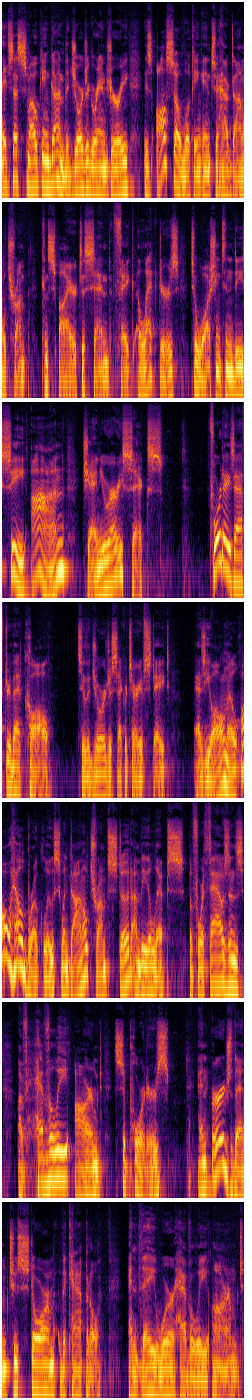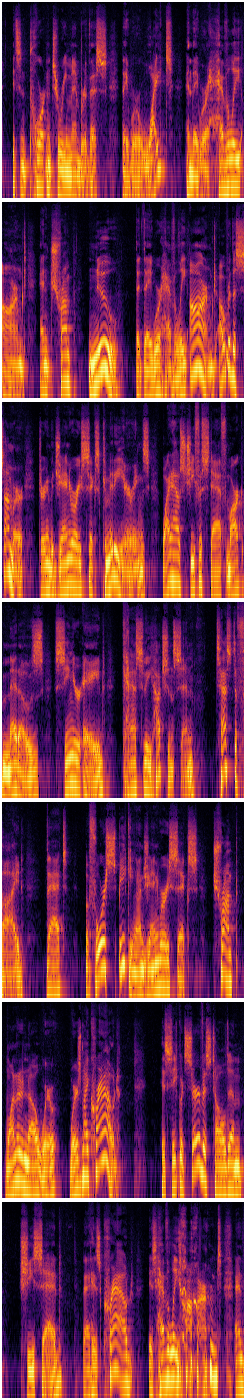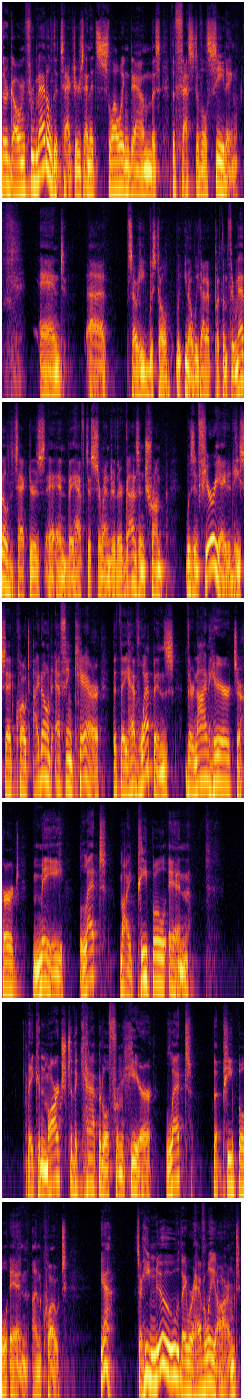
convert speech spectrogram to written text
It's a smoking gun. The Georgia grand jury is also looking into how Donald Trump conspired to send fake electors to Washington, D.C. on January 6. Four days after that call to the Georgia Secretary of State, as you all know, all hell broke loose when Donald Trump stood on the ellipse before thousands of heavily armed supporters and urged them to storm the Capitol. And they were heavily armed. It's important to remember this. They were white and they were heavily armed, and Trump knew that they were heavily armed. Over the summer, during the January 6 committee hearings, White House Chief of Staff Mark Meadows' senior aide, Cassidy Hutchinson, testified that before speaking on January 6, Trump wanted to know where where's my crowd? His Secret Service told him, she said, that his crowd is heavily armed and they're going through metal detectors and it's slowing down this, the festival seating. And uh, so he was told, you know, we got to put them through metal detectors and they have to surrender their guns. And Trump was infuriated. He said, quote, I don't effing care that they have weapons. They're not here to hurt me. Let my people in. They can march to the Capitol from here. Let the people in, unquote. Yeah. So he knew they were heavily armed,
